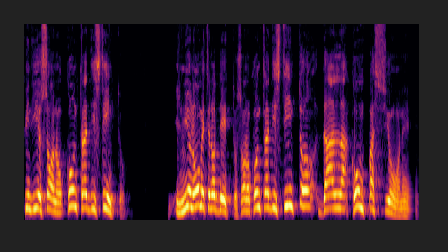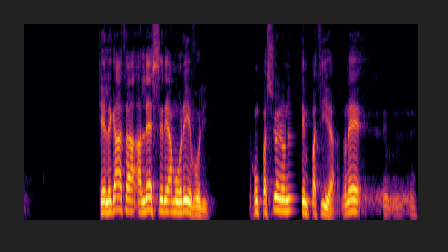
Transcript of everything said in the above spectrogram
quindi io sono contraddistinto. Il mio nome te l'ho detto, sono contraddistinto dalla compassione, che è legata all'essere amorevoli. La compassione non è empatia, non è eh,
